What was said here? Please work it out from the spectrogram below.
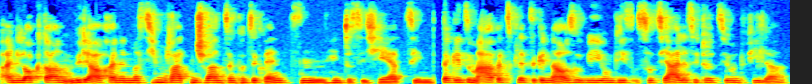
Ein Lockdown würde ja auch einen massiven Rattenschwanz an Konsequenzen hinter sich herziehen. Da geht es um Arbeitsplätze genauso wie um die soziale Situation vieler.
